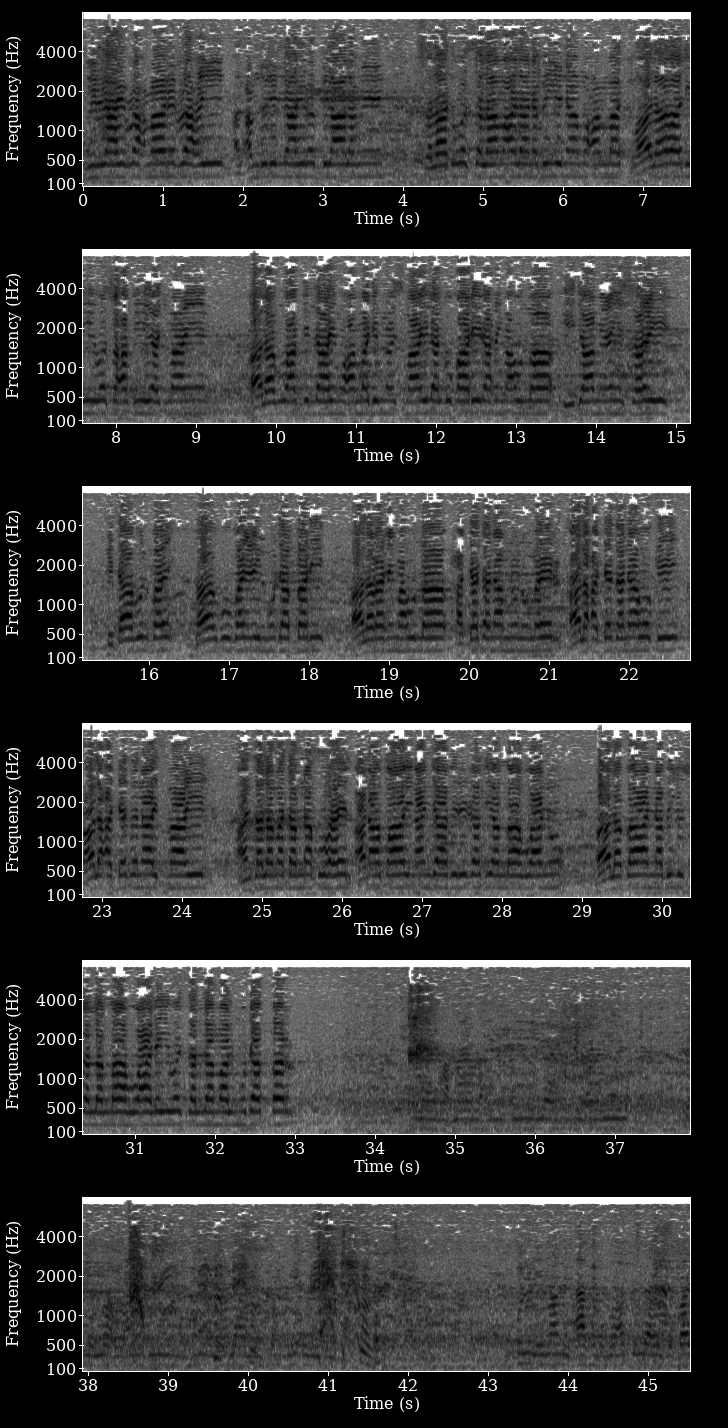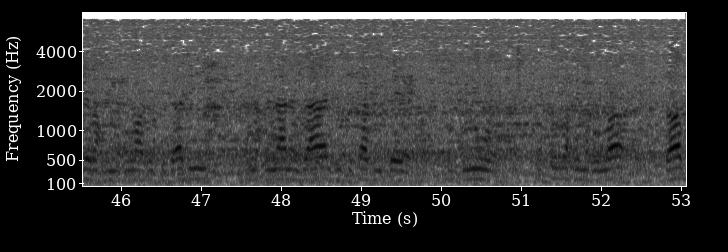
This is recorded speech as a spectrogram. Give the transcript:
بسم الله الرحمن الرحيم. الحمد لله رب العالمين. الصلاة والسلام على نبينا محمد وعلى آله وصحبه أجمعين. قال أبو عبد الله محمد بن إسماعيل البخاري رحمه الله في جامعه الصحيح كتاب البيع باب بيع المدبر. قال رحمه الله حدثنا ابن نمير. قال حدثنا وكي قال حدثنا إسماعيل. عن سلمة بن كهيل عن عطاء عن جابر رضي الله عنه قال باع النبي صلى الله عليه وسلم المدبر. بسم الله الرحمن الرحيم الحمد لله رب العالمين صلى الله على نبينا محمد يقول الإمام الحافظ أبو عبد الله البخاري رحمه الله في كتابه ونحن لا نزال في كتاب البيع والبيوع يقول رحمه الله باب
